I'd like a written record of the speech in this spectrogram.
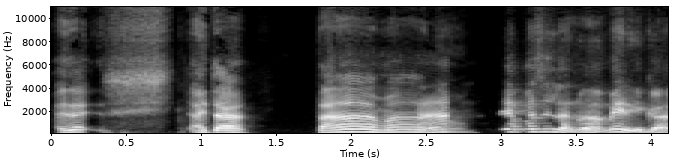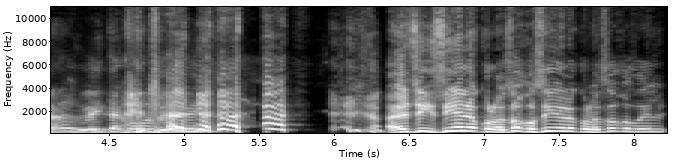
Ahí está. Está, mano. Ya pasa en la Nueva América, ¿ah? Ahí está cómo se ve. A ver, sí, síguelo con los ojos, síguelo con los ojos. él.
